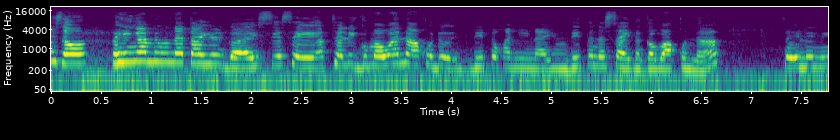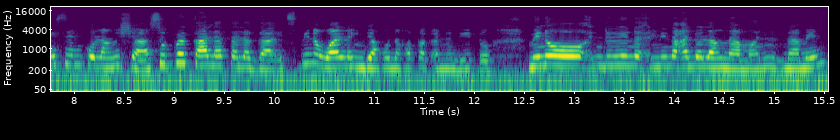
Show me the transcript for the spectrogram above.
So, pahinga muna tayo guys. Kasi actually gumawa na ako dito kanina. Yung dito na side nagawa ko na. So, ilinisin ko lang siya. Super kalat talaga. It's been a while na hindi ako nakapag-ano dito. Mino, ninaano lang naman, namin.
